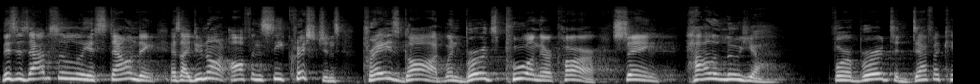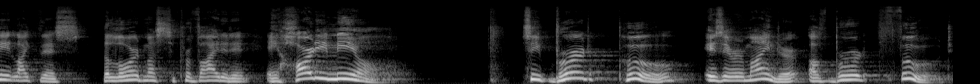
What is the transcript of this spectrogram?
This is absolutely astounding, as I do not often see Christians praise God when birds poo on their car, saying, Hallelujah. For a bird to defecate like this, the Lord must have provided it a hearty meal. See, bird poo is a reminder of bird food.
